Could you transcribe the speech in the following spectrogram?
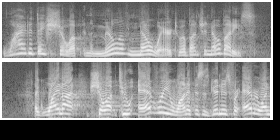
why did they show up in the middle of nowhere to a bunch of nobodies? Like, why not show up to everyone? If this is good news for everyone,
